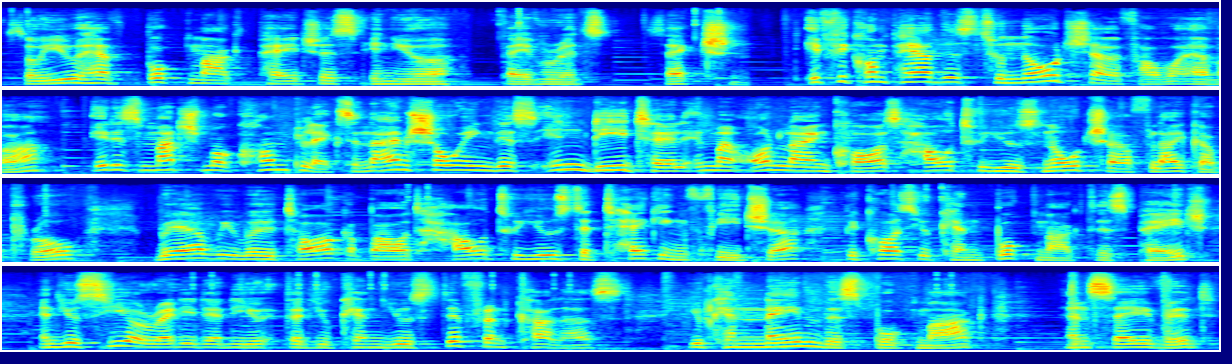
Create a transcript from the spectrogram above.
So you have bookmarked pages in your favorites section. If we compare this to Noteshelf, however, it is much more complex and I'm showing this in detail in my online course how to use Noteshelf like a pro, where we will talk about how to use the tagging feature because you can bookmark this page and you see already that you, that you can use different colors. You can name this bookmark and save it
